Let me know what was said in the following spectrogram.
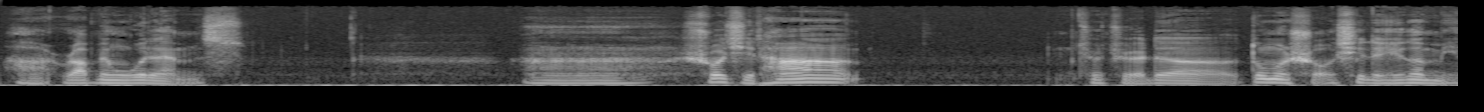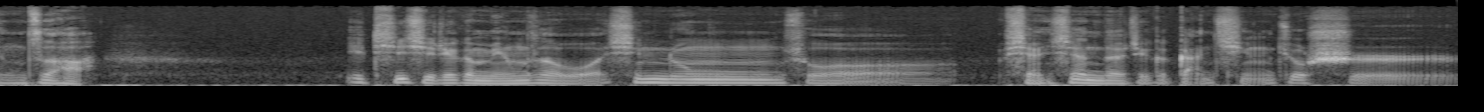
啊，Robin Williams。嗯，说起他。就觉得多么熟悉的一个名字哈！一提起这个名字，我心中所显现的这个感情，就是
